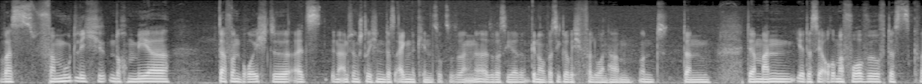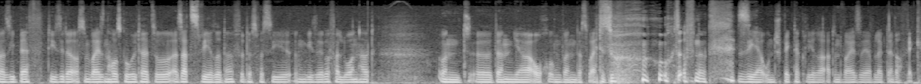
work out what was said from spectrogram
was vermutlich noch mehr davon bräuchte als in Anführungsstrichen das eigene Kind sozusagen. Ne? Also was sie ja, genau, was sie glaube ich verloren haben und dann der Mann ihr das ja auch immer vorwirft, dass quasi Beth, die sie da aus dem Waisenhaus geholt hat, so Ersatz wäre ne, für das, was sie irgendwie selber verloren hat. Und äh, dann ja auch irgendwann das Weite sucht auf eine sehr unspektakuläre Art und Weise. Er bleibt einfach weg.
